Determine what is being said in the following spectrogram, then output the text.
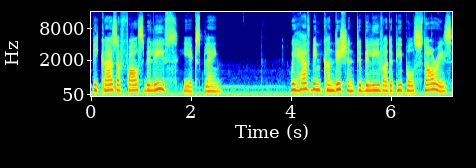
Because of false beliefs, he explained. We have been conditioned to believe other people's stories,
